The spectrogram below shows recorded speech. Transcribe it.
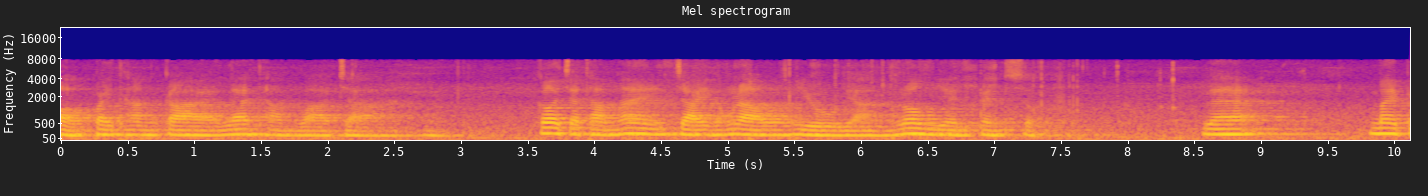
ออกไปทางกายและทางวาจา ก็จะทำให้ใจของเราอยู่อย่างร่มเย็นเป็นสุข และไม่ไป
